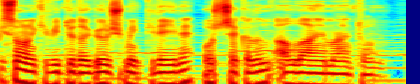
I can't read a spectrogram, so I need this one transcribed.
Bir sonraki videoda görüşmek dileğiyle. Hoşçakalın. Allah'a emanet olun.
